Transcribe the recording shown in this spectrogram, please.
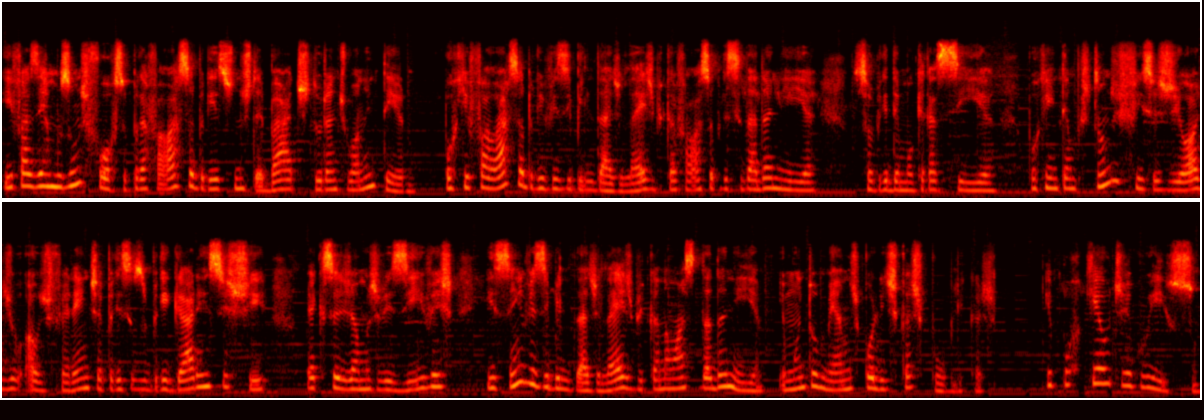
e fazermos um esforço para falar sobre isso nos debates durante o ano inteiro. Porque falar sobre visibilidade lésbica é falar sobre cidadania, sobre democracia, porque em tempos tão difíceis de ódio ao diferente é preciso brigar e insistir para que sejamos visíveis e sem visibilidade lésbica não há cidadania, e muito menos políticas públicas. E por que eu digo isso?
